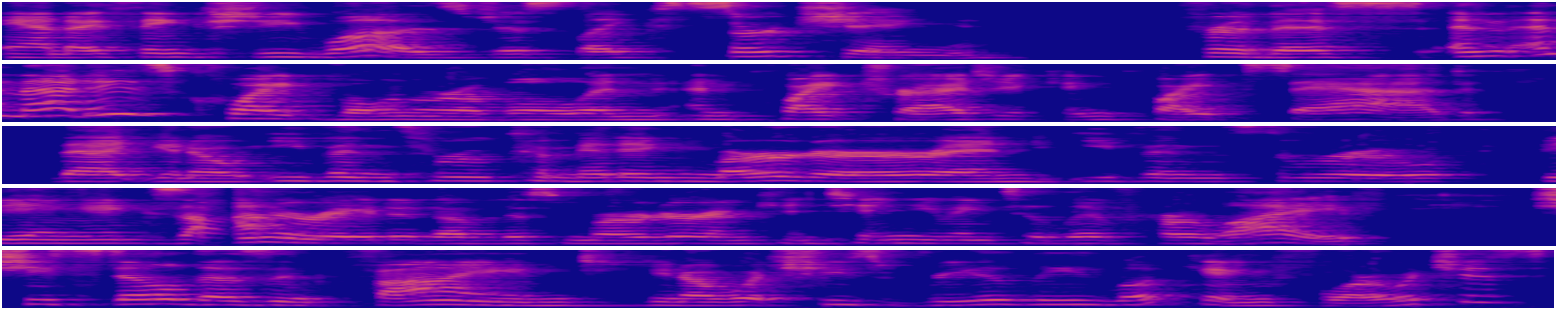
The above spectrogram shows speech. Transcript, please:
And I think she was just like searching for this and and that is quite vulnerable and and quite tragic and quite sad that you know even through committing murder and even through being exonerated of this murder and continuing to live her life she still doesn't find you know what she's really looking for which is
